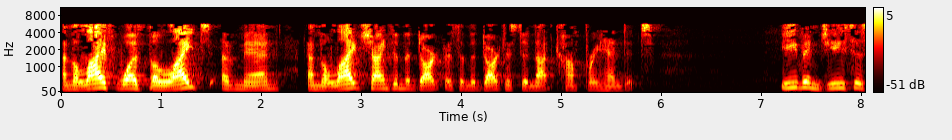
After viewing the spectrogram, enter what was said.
and the life was the light of men and the light shines in the darkness, and the darkness did not comprehend it. Even Jesus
